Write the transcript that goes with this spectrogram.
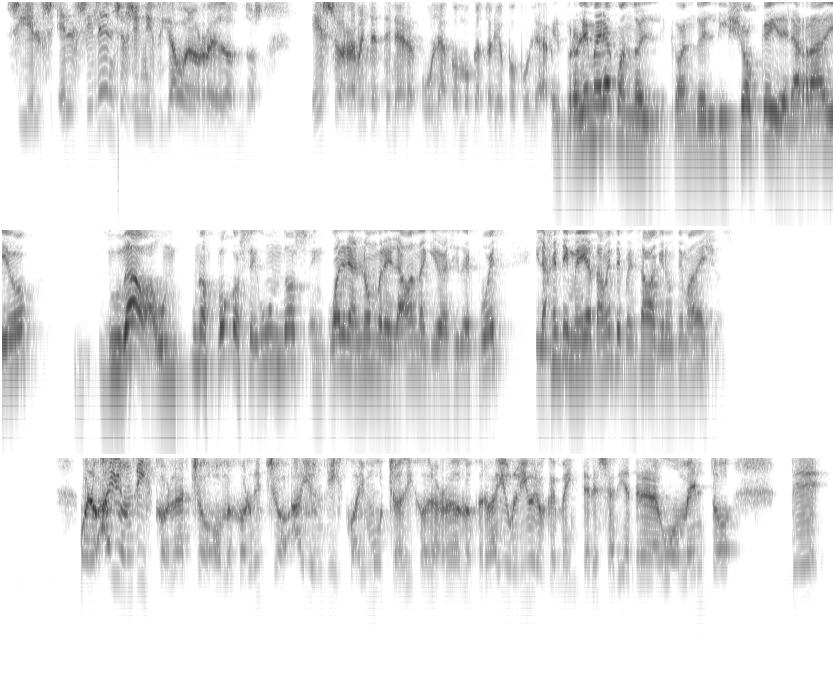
si el, silencio significaba los redondos, eso es realmente tener una convocatoria popular. El problema era cuando el, cuando el DJ de la radio dudaba unos pocos segundos en cuál era el nombre de la banda que iba a decir después y la gente inmediatamente pensaba que era un tema de ellos. Bueno, hay un disco, Nacho, o mejor dicho, hay un disco, hay muchos discos de los redondos, pero hay un libro que me interesaría tener en algún momento de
